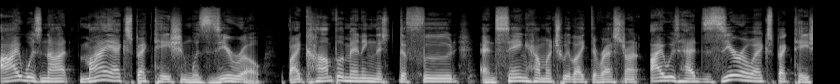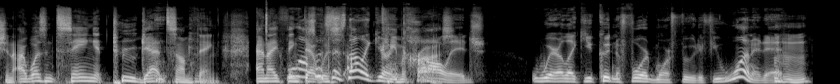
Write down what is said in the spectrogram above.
I was not my expectation was zero by complimenting the, the food and saying how much we like the restaurant. I was had zero expectation. I wasn't saying it to get something, and I think Well, that also, was it's not like you're in across. college where like you couldn't afford more food if you wanted it. Mm-hmm.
